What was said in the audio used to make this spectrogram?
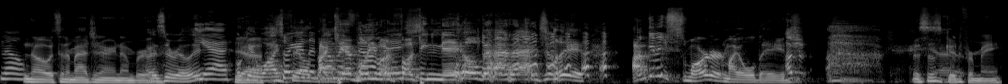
No. No, it's an imaginary number. Is it really? Yeah. Okay, Yeah. well, I So you're failed. the that. I can't believe I bitch. fucking nailed that, actually. I'm getting smarter in my old age. this is good for me.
